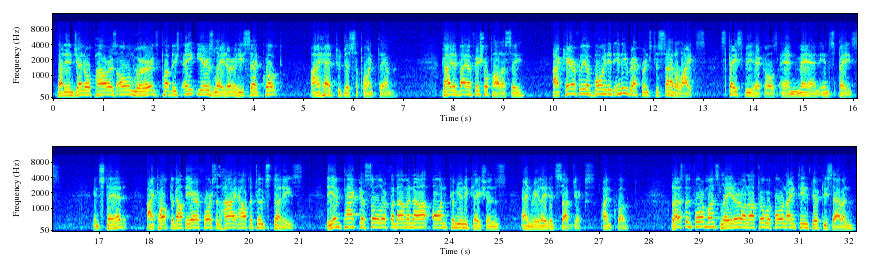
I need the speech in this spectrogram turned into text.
But in General Power's own words published eight years later he said, quote, I had to disappoint them. Guided by official policy, I carefully avoided any reference to satellites, space vehicles, and man in space. Instead, I talked about the Air Force's high-altitude studies, the impact of solar phenomena on communications, and related subjects." Unquote. Less than four months later, on October 4, 1957,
